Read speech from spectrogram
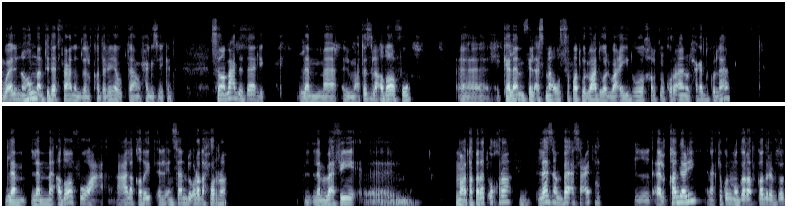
وقال إن هم امتداد فعلا للقدرية وبتاع وحاجة زي كده. ثم بعد ذلك لما المعتزلة أضافوا كلام في الأسماء والصفات والوعد والوعيد وخلق القرآن والحاجات دي كلها. لم لما أضافوا على قضية الإنسان له إرادة حرة لما بقى في آه، معتقدات أخرى لازم بقى ساعتها ال- القدري إنك تكون مجرد قدري بتقول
